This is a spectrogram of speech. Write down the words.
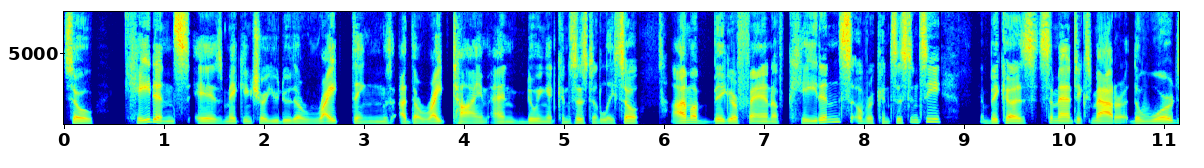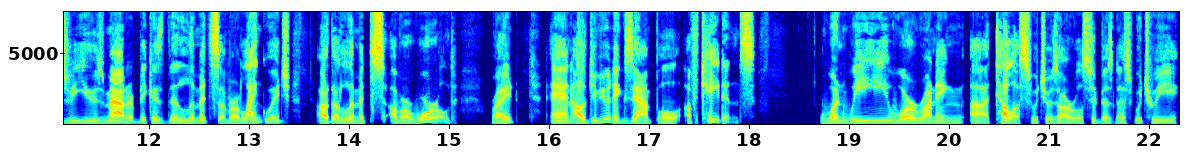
So cadence is making sure you do the right things at the right time and doing it consistently. So I'm a bigger fan of cadence over consistency because semantics matter. The words we use matter because the limits of our language are the limits of our world, right? And I'll give you an example of cadence. When we were running uh, Teles, which was our real estate business, which we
